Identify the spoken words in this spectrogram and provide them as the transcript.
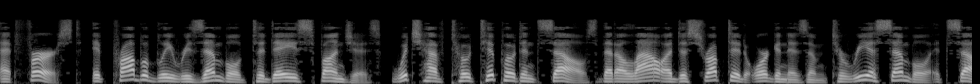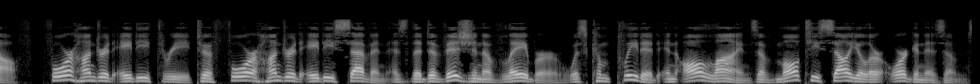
At first, it probably resembled today's sponges, which have totipotent cells that allow a disrupted organism to reassemble itself. 483 to 487 as the division of labor was completed in all lines of multicellular organisms,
